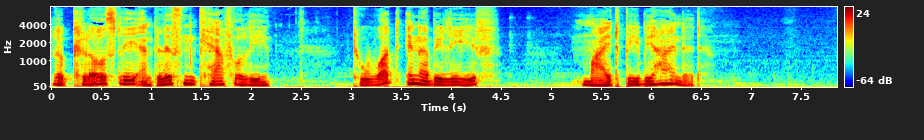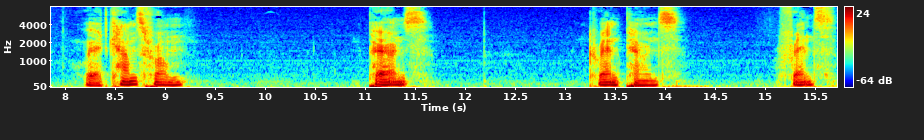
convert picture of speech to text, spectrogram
Look closely and listen carefully to what inner belief might be behind it. Where it comes from. Parents, grandparents, friends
